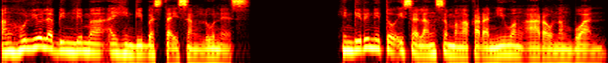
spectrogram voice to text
Ang Hulyo 15 ay hindi basta isang lunes. Hindi rin ito isa lang sa mga karaniwang araw ng buwan.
